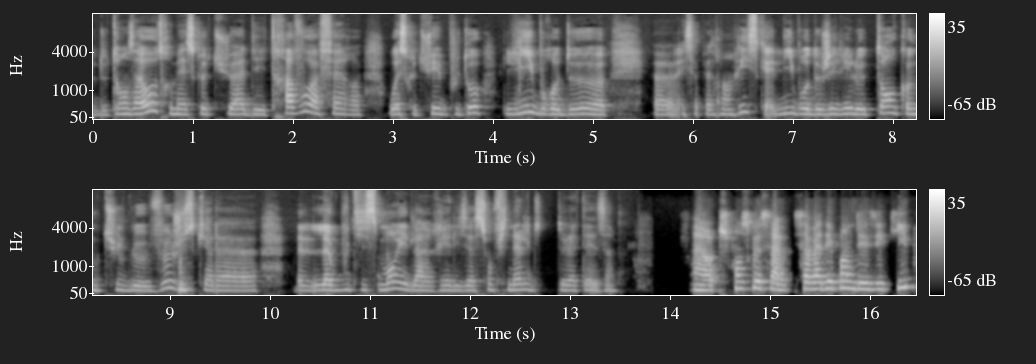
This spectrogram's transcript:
de, temps à autre, mais est-ce que tu as des travaux à faire? Ou est-ce que tu es plutôt libre de, et ça peut être un risque, libre de gérer le temps comme tu le veux jusqu'à la, l'aboutissement et la réalisation finale de la thèse Alors, je pense que ça, ça va dépendre des équipes.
